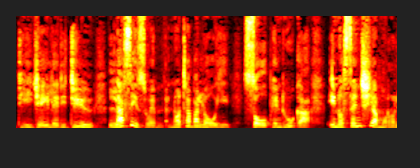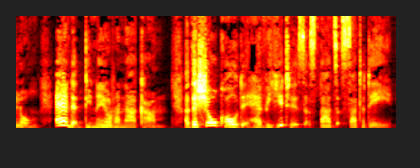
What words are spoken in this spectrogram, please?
DJ Lady Du, Lasizwe, Nota Baloyi, Sol Phenduka, Innocentia Morolong, and Dineo Ranaka. The show called Heavy Hitters starts Saturday.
